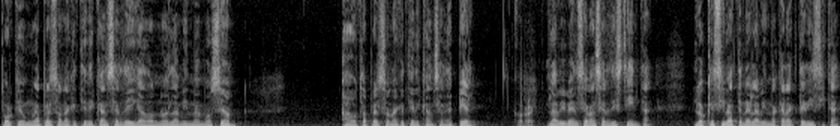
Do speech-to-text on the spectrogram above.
Porque una persona que tiene cáncer de hígado no es la misma emoción a otra persona que tiene cáncer de piel. Correcto. La vivencia va a ser distinta. Lo que sí va a tener la misma característica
